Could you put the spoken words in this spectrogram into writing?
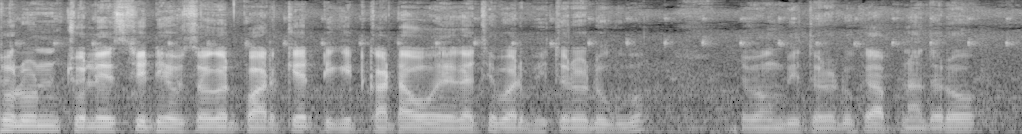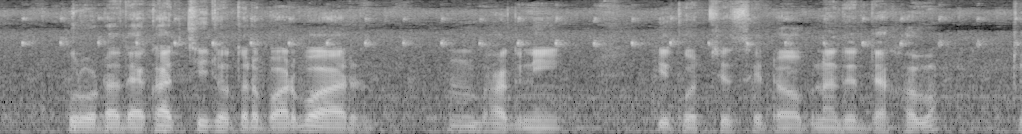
চলুন চলে এসেছি ঢেউসাগর পার্কে। টিকিট কাটাও হয়ে গেছে, এবার ভিতরে ঢুকবো এবং ভিতরে ঢুকে আপনাদেরও পুরোটা দেখাচ্ছি যতটা পারব আর ভাগ্নি কী করছে সেটাও আপনাদের দেখাবো। তো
